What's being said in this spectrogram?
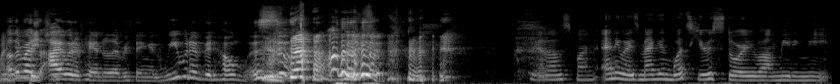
Otherwise, bitches. I would have handled everything, and we would have been homeless. Yeah, that was fun. Anyways, Megan, what's your story about meeting me?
